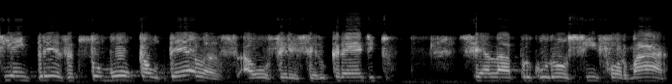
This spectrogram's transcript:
se a empresa tomou cautelas ao oferecer o crédito, se ela procurou se informar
